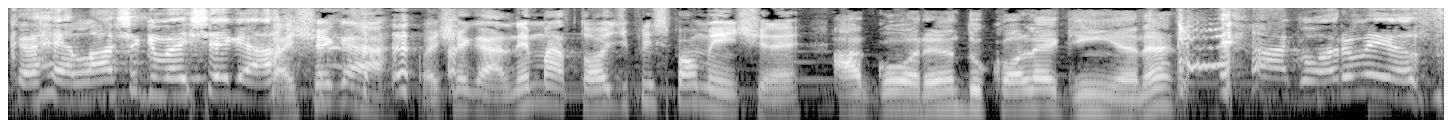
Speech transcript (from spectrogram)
Relaxa que vai chegar. Vai chegar, vai chegar. Nematóide principalmente, né? Agorando coleguinha né? Agora mesmo.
